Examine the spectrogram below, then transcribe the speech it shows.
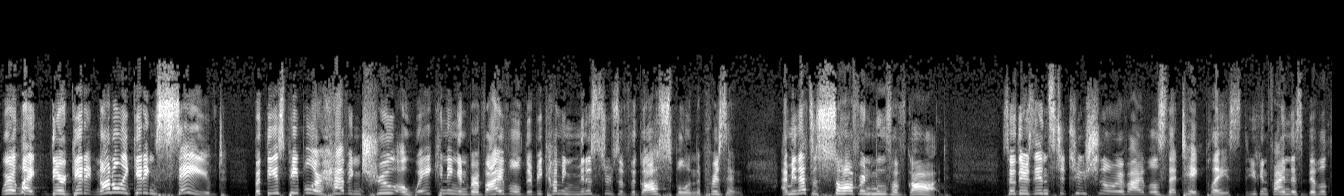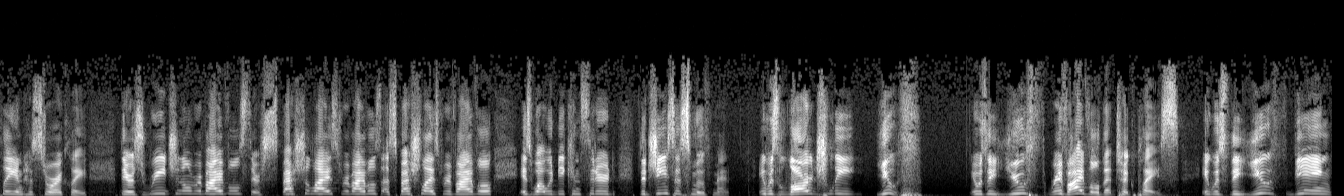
where like they're getting not only getting saved, but these people are having true awakening and revival. They're becoming ministers of the gospel in the prison. I mean, that's a sovereign move of God. So there's institutional revivals that take place. You can find this biblically and historically. There's regional revivals, there's specialized revivals. A specialized revival is what would be considered the Jesus movement. It was largely youth. It was a youth revival that took place. It was the youth being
